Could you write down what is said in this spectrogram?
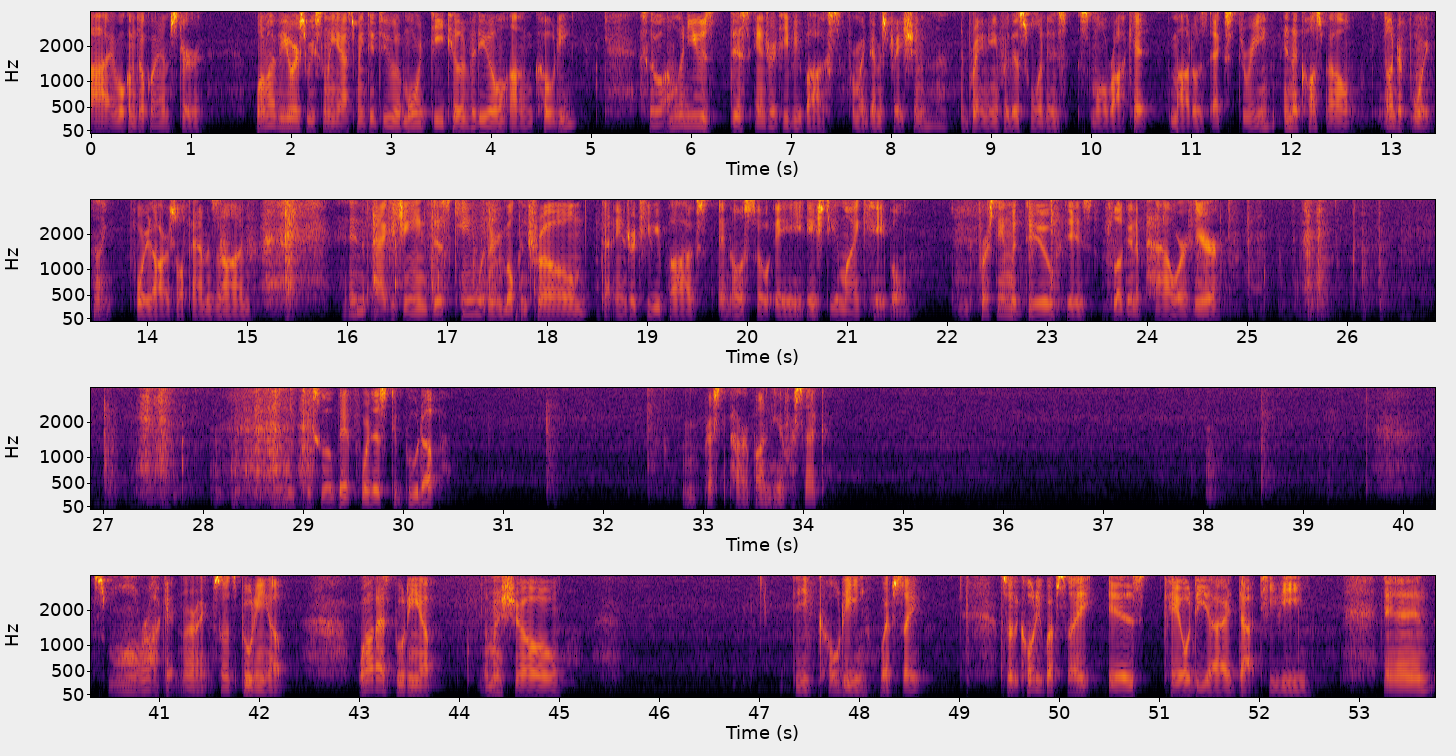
Hi, welcome to Hamster. One of my viewers recently asked me to do a more detailed video on Kodi. So I'm going to use this Android TV box for my demonstration. The brand name for this one is Small Rocket. The model is X3 and it costs about under 40 like $40 off Amazon. In the packaging, this came with a remote control, that Android TV box, and also a HDMI cable. First thing I'm going to do is plug in the power here. And it takes a little bit for this to boot up. Press the power button here for a sec. Small rocket. Alright, so it's booting up. While that's booting up, I'm going to show the Kodi website. So the Kodi website is kodi.tv and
